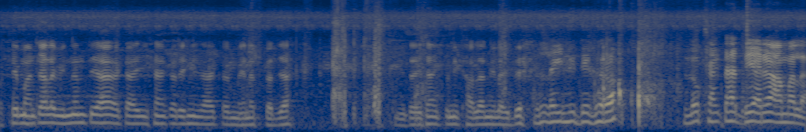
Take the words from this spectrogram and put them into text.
अखे माणसाला विनंती आहे का इशा करीने जा कर मेहनत कर जा मी तर इशा कुणी खायला नाही दे. लई नाही ते घर. लोक सांगतात दे रे आम्हाला.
